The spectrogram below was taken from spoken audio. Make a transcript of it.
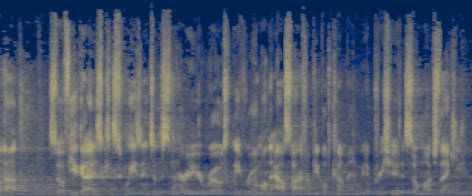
filling up. So if you guys can squeeze into the center of your row to leave room on the outside for people to come in, we'd appreciate it so much. Thank you.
